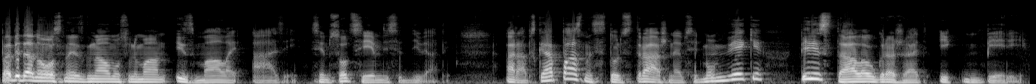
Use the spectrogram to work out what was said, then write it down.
победоносно изгнал мусульман из Малой Азии, 779. Арабская опасность, столь страшная в VII веке, перестала угрожать и империи.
